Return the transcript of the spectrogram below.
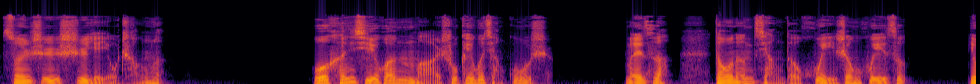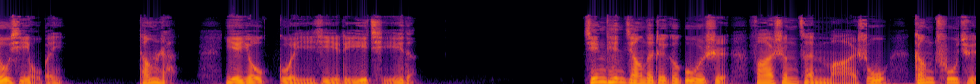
算是事业有成了。我很喜欢马叔给我讲故事。每次啊，都能讲得绘声绘色，有喜有悲，当然也有诡异离奇的。今天讲的这个故事发生在马叔刚出去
